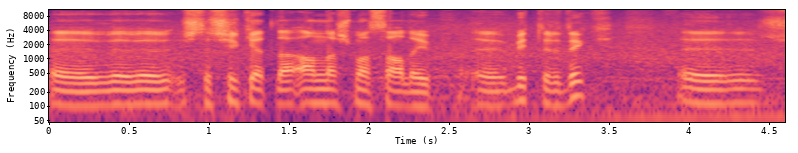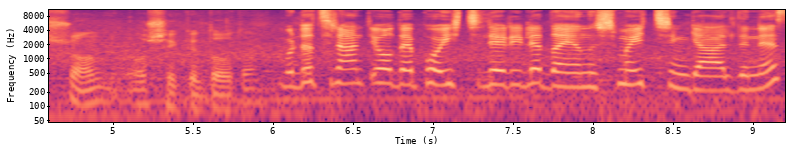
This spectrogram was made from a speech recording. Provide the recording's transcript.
e, ve- ve işte şirketle anlaşma sağlayıp e, bitirdik. E, Şu an o şekilde o da. Burada Trendyol depo işçileriyle dayanışma için geldiniz.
